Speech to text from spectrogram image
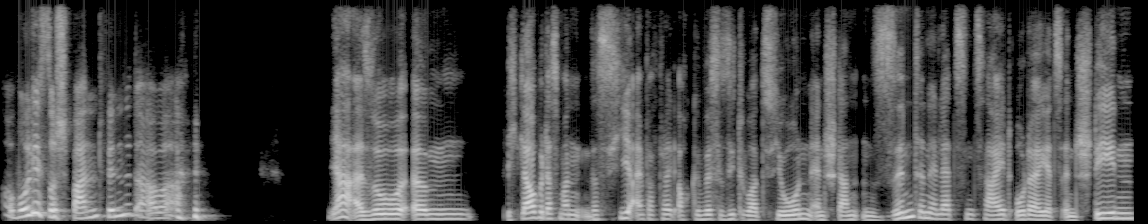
obwohl ich es so spannend finde, aber Ja, also ähm, ich glaube, dass man, dass hier einfach vielleicht auch gewisse Situationen entstanden sind in der letzten Zeit oder jetzt entstehen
